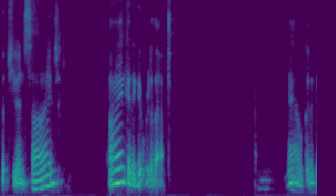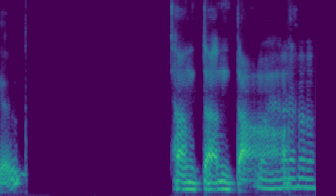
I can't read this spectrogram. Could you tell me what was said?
Put you inside. I'm going to get rid of that. Now we're going to go. Dun dun dun. Wow.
